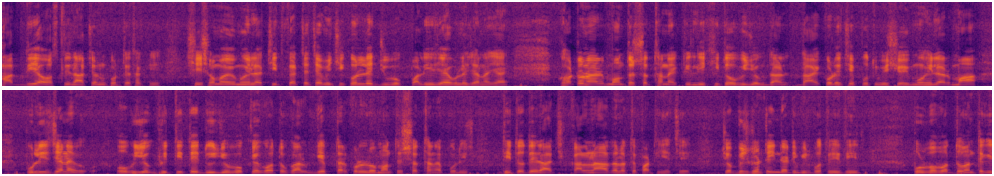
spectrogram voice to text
হাত দিয়ে অশ্লীল আচরণ করতে থাকে। সেই সময় ওই মহিলা চিৎকার, চেঁচামেচি করলে যুবক পালিয়ে যায় বলে জানা যায়। ঘটনার মন্তেশ্বর থানায় একটি লিখিত অভিযোগ দায় করেছে প্রতিবেশী ওই মহিলার মা। পুলিশ জানায়, অভিযোগ ভিত্তিতে দুই যুবককে গতকাল গ্রেপ্তার করল মন্তেশ্বর থানা পুলিশ। ধৃতদের আজ কালনা আদালতে পাঠিয়েছে। চব্বিশ ঘণ্টা ইন্ডিয়া টিভির প্রতিনিধি পূর্ব বর্ধমান থেকে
